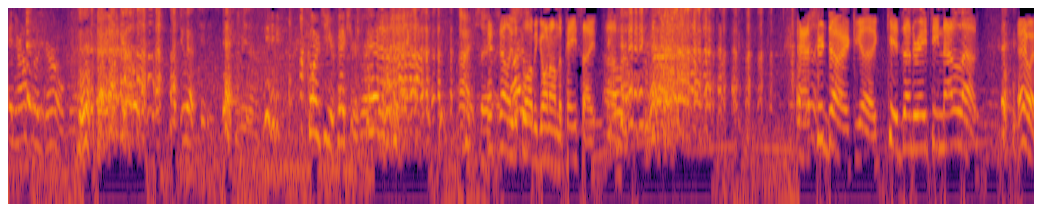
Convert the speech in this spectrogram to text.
And you're also a girl, bro. I do have titties. I mean, uh, According to your pictures, right? all right, so Incidentally, this will all be going on the pay site. Um, after dark, uh, kids under 18 not allowed. Anyway,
